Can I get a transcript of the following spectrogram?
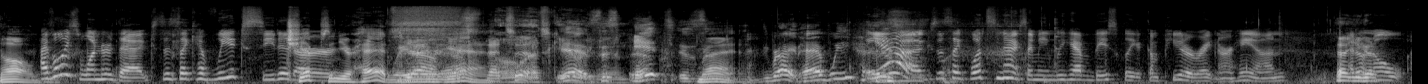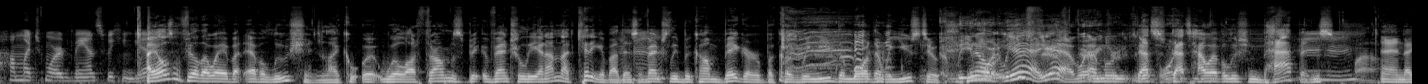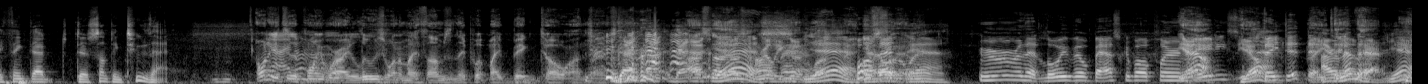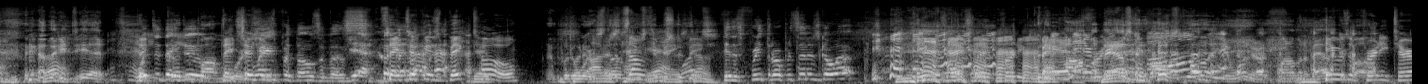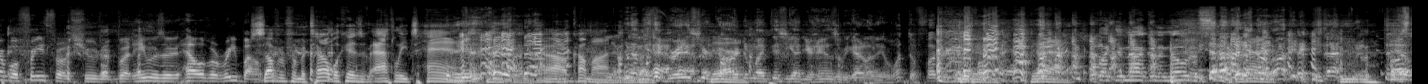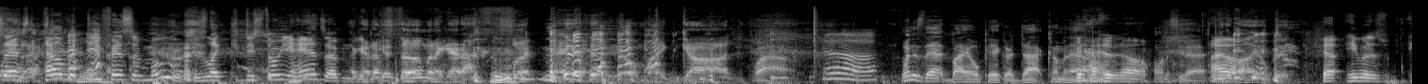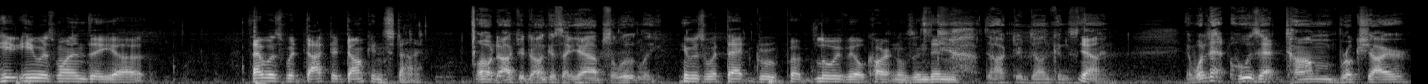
Oh, I've always wondered that because it's like, have we exceeded chips our? in your head. Where Yeah, yeah. yeah. that's oh, it. that's Yeah, scary, is this man. it? Is Right. Right. Have we? Yeah, because it's like, what's next? I mean, we have basically a computer right in our hand. Yeah, I don't got- know how much more advanced we can get. I also feel that way about evolution. Like, will our thumbs be eventually, and I'm not kidding about this, Mm-hmm. eventually become bigger because we need them more than we used to? We you know, more than we yeah, to. yeah. That's I mean, true. It's a good that's that's how evolution happens, Mm-hmm. Wow. and I think that there's something to that. I want to Yeah, get to I the point know. where I lose one of my thumbs and they put my big toe on there. That, that- That's that yeah, was a really good look, yeah, man. What was that's- that? yeah. You remember that Louisville basketball player in Yeah, the 80s? yeah. They did that. I remember that. that. Yeah, Yeah, they did. What did they do? They took Explain his- for those of us. Yeah. They took his big toe And put, Put it it on his his thumb hand. to Yeah, his squeezed. Did his free throw percentage go up? He was actually a pretty bad. Palm of free- basketball. you wonder, palm of the He was a pretty terrible free throw shooter, but he was a hell of a rebounder. Suffered from a terrible case of athlete's hand. oh, come on, Wouldn't that be the greatest? You're Yeah. guarding him like this. You got your hands up. You got it like, what the fuck? Is this? Yeah. like you're not gonna notice. right, exactly. It's a hell of a defensive move. It's like just throw your hands up. I got a thumb and I got a foot. Oh my god! wow. Oh, When is that biopic or doc coming out? I I don't know. I want to see that. I don't- Biopic. Yeah, he was he, he was one of the uh, that was with Dr. Dunkenstein. Oh, Dr. Dunkenstein. yeah, absolutely. He was with that group of Louisville Cardinals, and then Dr. Dunkenstein. Yeah. And what is that? Who is that? Tom Brookshier,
